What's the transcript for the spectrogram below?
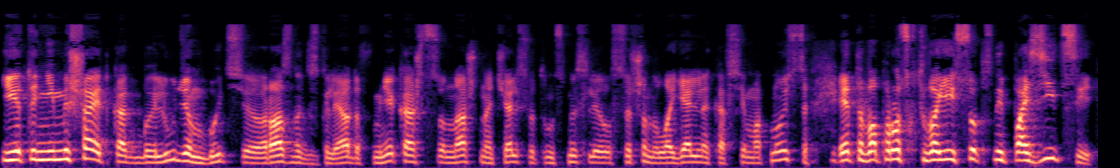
И это не мешает как бы людям быть э, разных взглядов. Мне кажется, наш начальство в этом смысле совершенно лояльно ко всем относится. Это вопрос к твоей собственной позиции.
